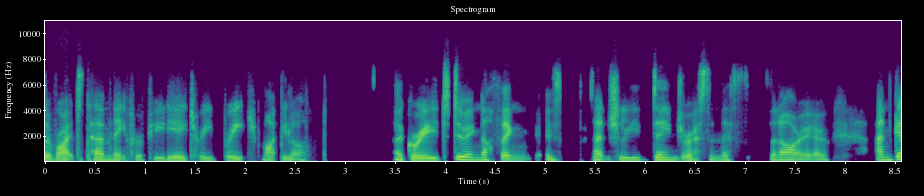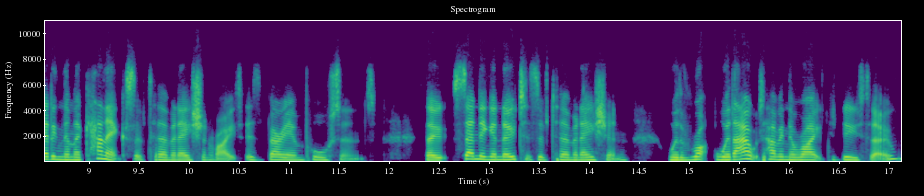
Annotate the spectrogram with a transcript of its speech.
the right to terminate for repudiatory breach might be lost. Agreed. Doing nothing is potentially dangerous in this scenario. And getting the mechanics of termination right is very important. So, sending a notice of termination with, without having the right to do so,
